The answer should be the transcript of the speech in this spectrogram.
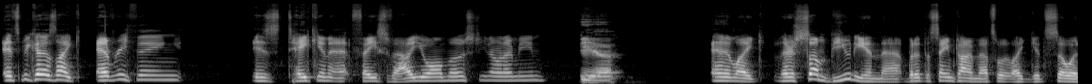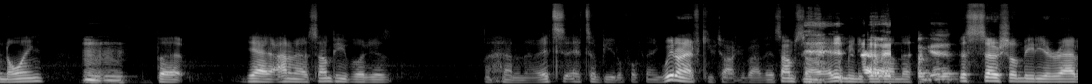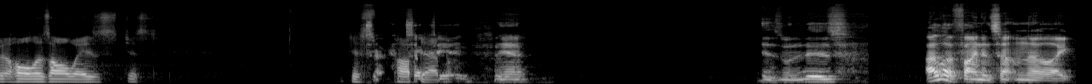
It's because like everything is taken at face value almost. You know what I mean? yeah, and like there's some beauty in that but at the same time that's what like gets so annoying hmm but yeah i don't know some people are just I don't know. It's it's a beautiful thing. We don't have to keep talking about this. I'm sorry. I didn't mean to go down the Good. the social media rabbit hole as always. Just just popped up. Yeah. Is what it is. I love finding something though, like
